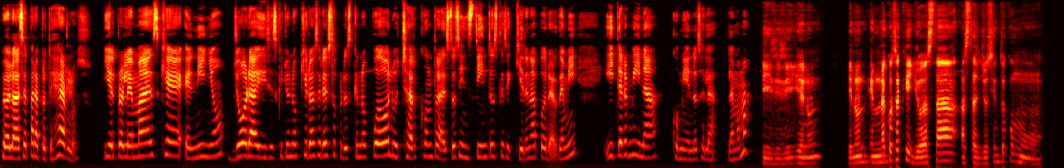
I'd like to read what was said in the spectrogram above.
pero lo hace para protegerlos. Y el problema es que el niño llora y dice es que yo no quiero hacer esto, pero es que no puedo luchar contra estos instintos que se quieren apoderar de mí y termina comiéndose la, mamá. Sí, sí, sí, y en, un, en, un, en una cosa que yo hasta, hasta yo siento como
